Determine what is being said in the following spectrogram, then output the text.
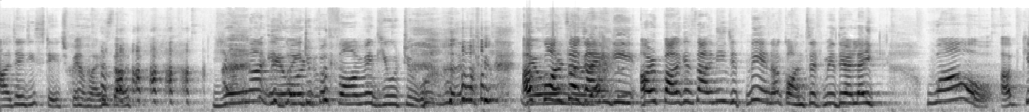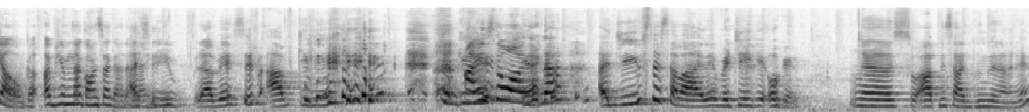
आ जाए जी स्टेज पे हमारे साथ. Yumna is going to perform with U two अब कौन सा गाएँगी? और पाकिस्तानी जितने हैं ना कॉन्सर्ट में दे आर लाइक वाओ अब क्या होगा? अब यमुना कौन सा गाना अच्छा गाएँगी? राबे सिर्फ़ आपके लिए। I'm ये इतना अजीब से सवाल है बट ठीक है ओके सो आपने सात गुनगुनाना है।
